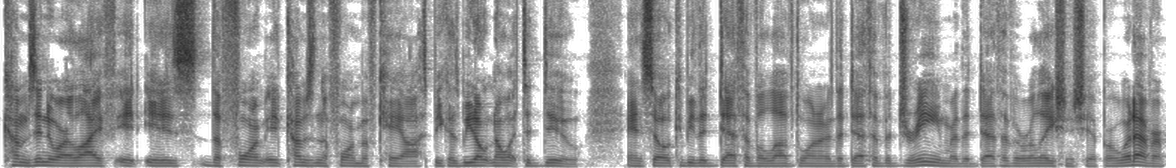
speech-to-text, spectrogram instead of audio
comes into our life, it is the form. It comes in the form of chaos because we don't know what to do. And so, it could be the death of a loved one, or the death of a dream, or the death of a relationship, or whatever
